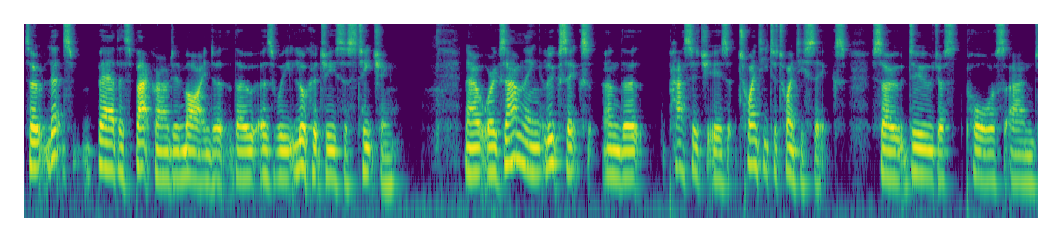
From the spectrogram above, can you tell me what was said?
So let's bear this background in mind, uh, though, as we look at Jesus' teaching. Now we're examining Luke 6, and the passage is 20 to 26. So do just pause and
